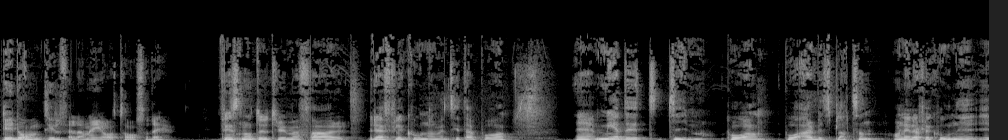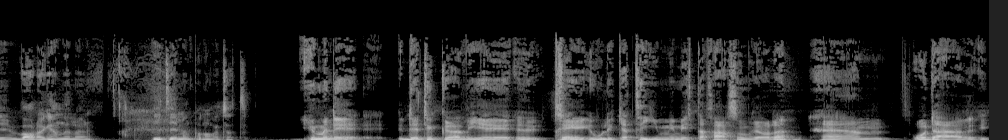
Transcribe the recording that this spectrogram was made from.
det är de tillfällena jag tar för det. Finns det något utrymme för reflektion om vi tittar på eh, med ditt team på, på arbetsplatsen? Har ni reflektion i, i vardagen eller i teamet på något sätt? Jo, men det, det tycker jag. Vi är eh, tre olika team i mitt affärsområde. Um, och där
